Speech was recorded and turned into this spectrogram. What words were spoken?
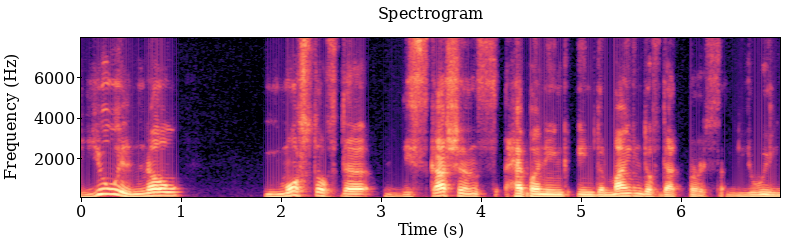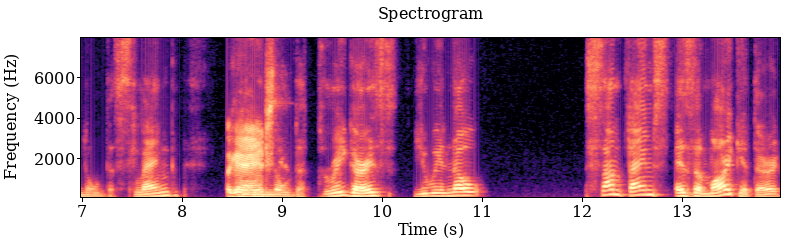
you will know most of the discussions happening in the mind of that person. You will know the slang, okay. you will know the triggers, you will know sometimes as a marketer,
